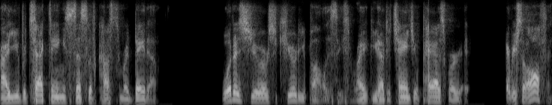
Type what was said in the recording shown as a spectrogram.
Are you protecting sensitive customer data? What is your security policies, right? Do you have to change your password every so often,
